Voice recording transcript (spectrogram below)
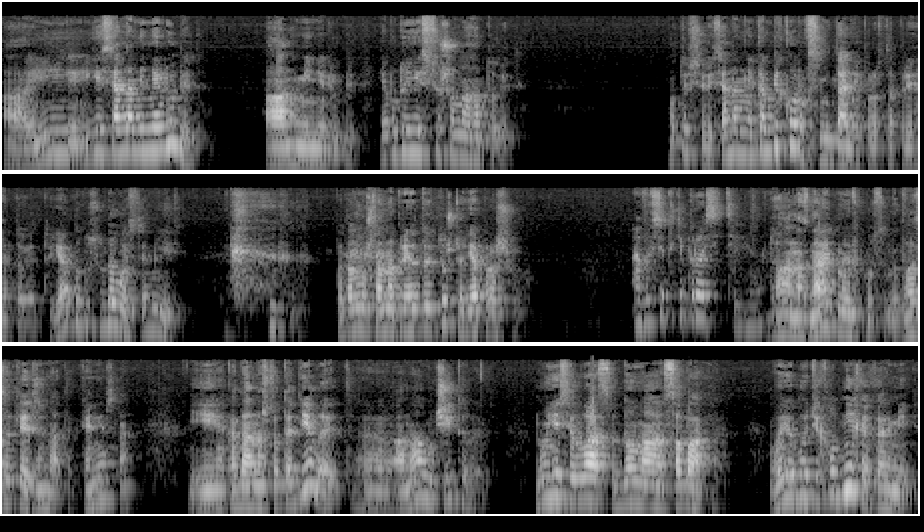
А, И если она меня любит, а она меня любит, я буду есть все, что она готовит. Вот и все. Если она мне комбикорм в сметане просто приготовит, то я буду с удовольствием есть. Потому что она приготовит то, что я прошу. А вы все-таки просите ее. Да, она знает мои вкусы. Мы 20 лет женаты, конечно. И когда она что-то делает, э, она учитывает. Ну, если у вас дома собака, вы ее будете клубникой кормить?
